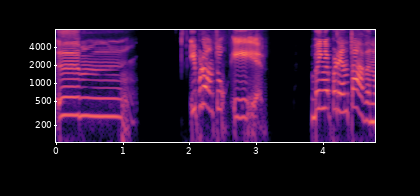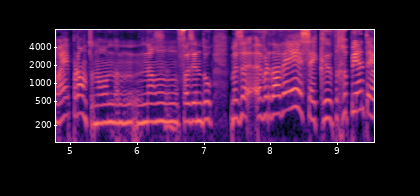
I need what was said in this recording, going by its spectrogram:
hum, e pronto, e bem aparentada, não é? Pronto, não, não, não fazendo. Mas a, a, verdade é essa: é que de repente é.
